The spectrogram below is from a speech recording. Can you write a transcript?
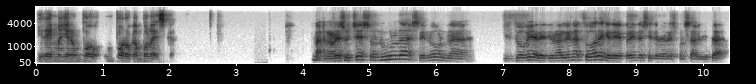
direi in maniera un po', un po rocambolesca. Ma non è successo nulla se non eh, il dovere di un allenatore che deve prendersi delle responsabilità.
